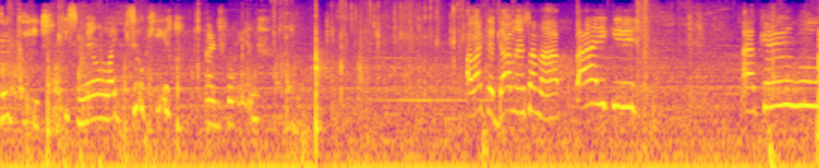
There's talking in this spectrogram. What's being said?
Dookie. He smell like Dookie. I'm just playing. I like the dollar inside my bike. I can't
